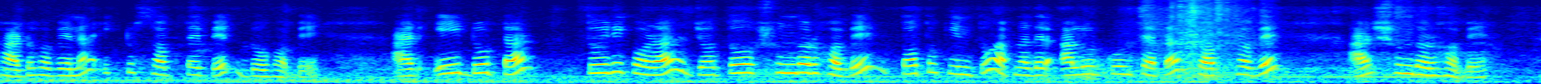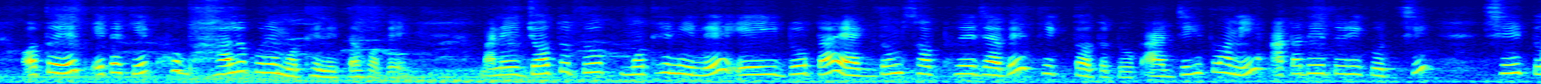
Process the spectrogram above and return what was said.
হার্ড হবে না, একটু সফট টাইপের ডো হবে। আর এই ডোটা তৈরি করা যত সুন্দর হবে, তত কিন্তু আপনাদের আলুর কুলচাটা সফট হবে আর সুন্দর হবে। অতএব এটাকে খুব ভালো করে মথে নিতে হবে। মানে যতটুক মথে নিলে এই ডোটা একদম সফট হয়ে যাবে ঠিক ততটুক। আর যেহেতু আমি আটা দিয়ে তৈরি করছি সেহেতু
